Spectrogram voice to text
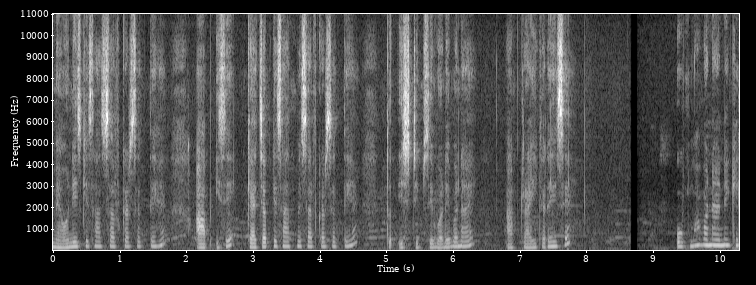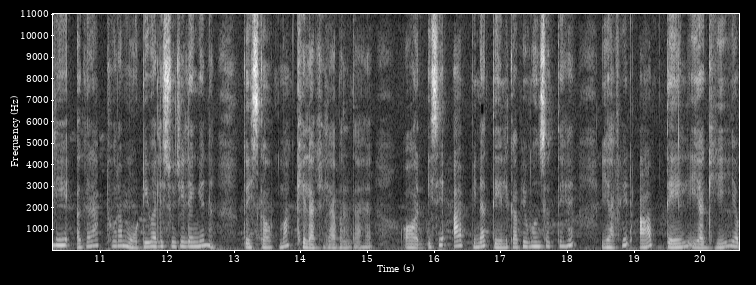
मेयोनीज के साथ सर्व कर सकते हैं। आप इसे केचप के साथ में सर्व कर सकते हैं। तो इस टिप से वड़े बनाएँ। आप ट्राई करें इसे। उपमा बनाने के लिए अगर आप थोड़ा मोटी वाली सूजी लेंगे ना तो इसका उपमा खिला खिला बनता है। और इसे आप बिना तेल का भी भून सकते हैं, या फिर आप तेल या घी या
